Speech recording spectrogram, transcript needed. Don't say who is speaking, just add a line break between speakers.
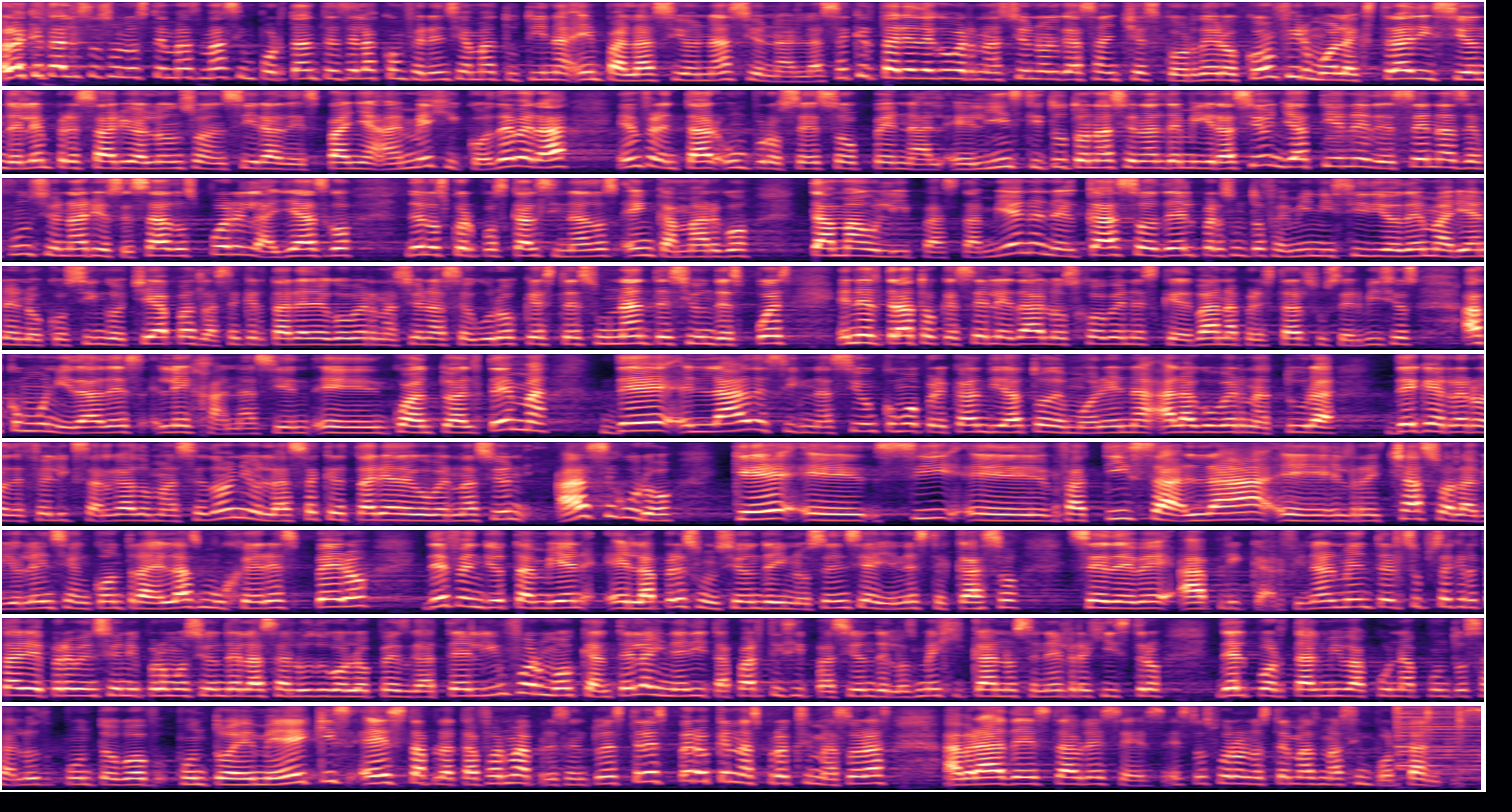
Hola, ¿qué tal? Estos son los temas más importantes de la conferencia matutina en Palacio Nacional. La secretaria de Gobernación, Olga Sánchez Cordero, confirmó la extradición del empresario Alonso Ancira de España a México. Deberá enfrentar un proceso penal. El Instituto Nacional de Migración ya tiene decenas de funcionarios cesados por el hallazgo de los cuerpos calcinados en Camargo, Tamaulipas. También en el caso del presunto feminicidio de Mariana en Chiapas, la secretaria de Gobernación aseguró que este es un antes y un después en el trato que se le da a los jóvenes que van a prestar sus servicios a comunidades comunidades lejanas. Y en, cuanto al tema de la designación como precandidato de Morena a la gubernatura de Guerrero de Félix Salgado Macedonio, la secretaria de Gobernación aseguró que eh, sí eh, enfatiza eh, el rechazo a la violencia en contra de las mujeres, pero defendió también la presunción de inocencia y en este caso se debe aplicar. Finalmente, el subsecretario de Prevención y Promoción de la Salud, Hugo López Gatel, informó que ante la inédita participación de los mexicanos en el registro del portal mivacuna.salud.com, .gov.mx. Esta plataforma presentó estrés, pero que en las próximas horas habrá de establecerse. Estos fueron los temas más importantes.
